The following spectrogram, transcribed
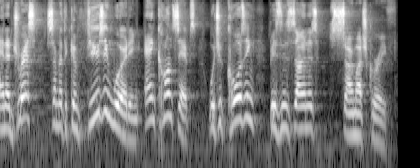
and address some of the confusing wording and concepts which are causing business owners so much grief.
